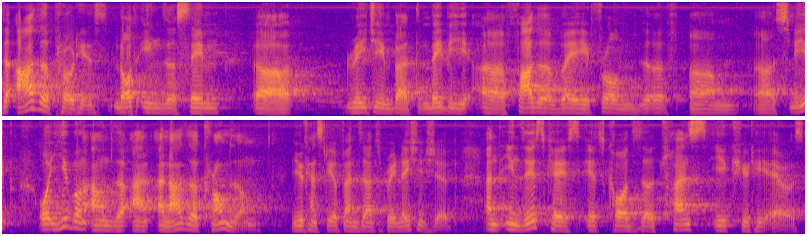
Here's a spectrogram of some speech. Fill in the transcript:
the other proteins, not in the same uh, region, but maybe uh, farther away from the um, uh, SNP, or even on the, uh, another chromosome, you can still find that relationship. And in this case, it's called the trans-eQTLs.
